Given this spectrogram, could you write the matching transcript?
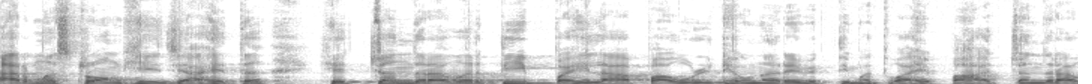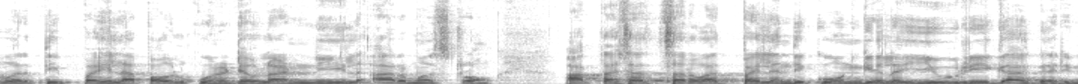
आर्मस्ट्रॉंग हे जे आहेत हे चंद्रावरती पहिला पाऊल ठेवणारे व्यक्तिमत्व आहे. पहा चंद्रावरती पहिला पाऊल कोणी ठेवला? Neil Armstrong. आकाशात सर्वात पहिल्यांदा कोण गेलं? Yuri Gagarin.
